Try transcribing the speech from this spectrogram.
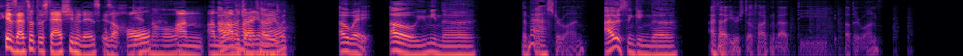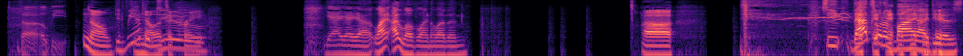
because that's what the stash unit is, is a hole hole. on on I Lava Dragon you, Oh wait. Oh, you mean the the master one? I was thinking the. I thought you were still talking about the other one. The elite. No. Did we ever No, that's a crate. Yeah, yeah, yeah. Line. I love line eleven. Uh See, that's one of my ideas.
